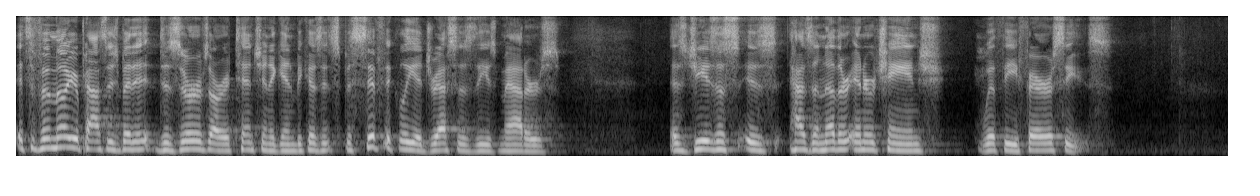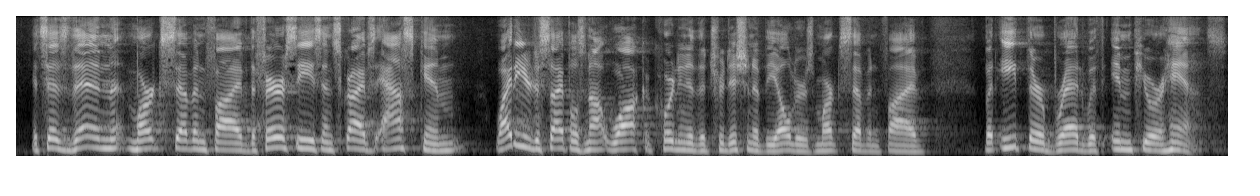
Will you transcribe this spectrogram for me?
It's a familiar passage, but it deserves our attention again because it specifically addresses these matters as Jesus is, has another interchange with the Pharisees. It says, Then, Mark 7 5, the Pharisees and scribes asked him, Why do your disciples not walk according to the tradition of the elders? Mark 7 5 but eat their bread with impure hands.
